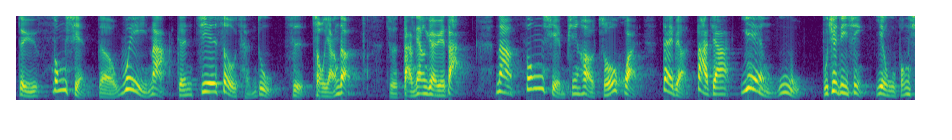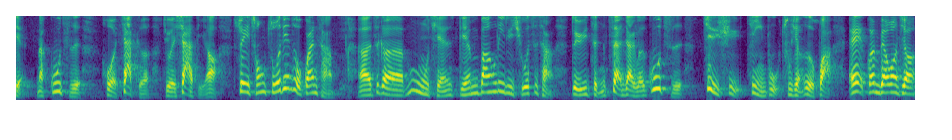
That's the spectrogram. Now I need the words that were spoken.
对于风险的畏纳跟接受程度是走阳的，就是胆量越来越大。那风险偏好走缓，代表大家厌恶。不确定性、业务风险，那估值或价格就会下跌啊。所以从昨天做观察，呃，这个目前联邦利率期货市场对于整个资产价格的估值继续进一步出现恶化。哎，观众不要忘记哦，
